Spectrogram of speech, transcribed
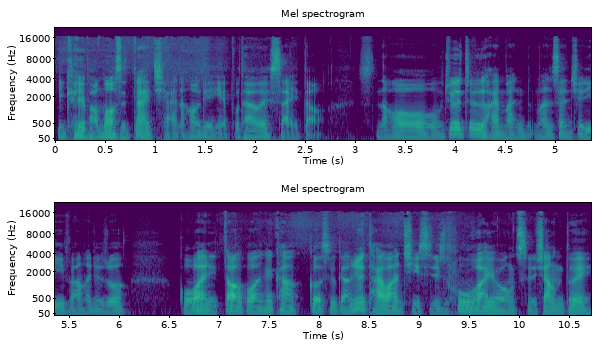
你可以把帽子戴起来，然后脸也不太会晒到。然后我觉得就是还蛮蛮神奇的地方，就是说国外你到国外可以看到各式各样，因为台湾其实户外游泳池相对。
